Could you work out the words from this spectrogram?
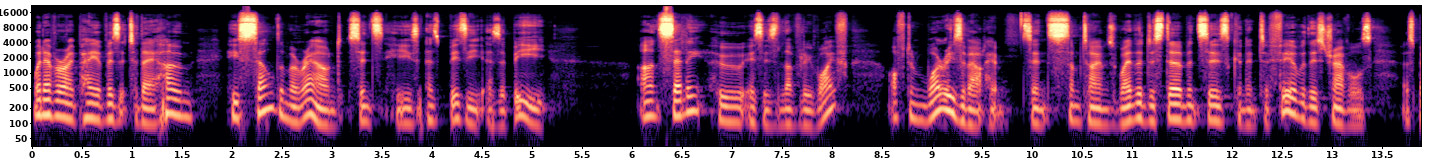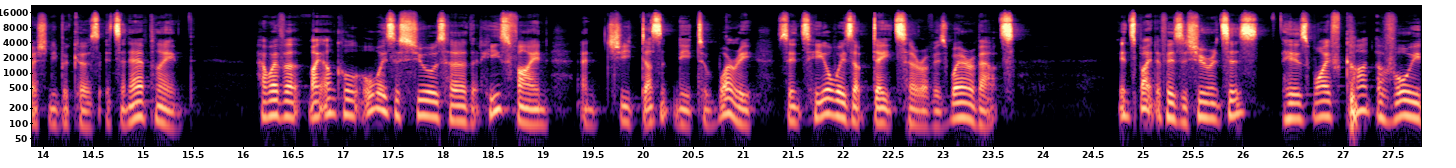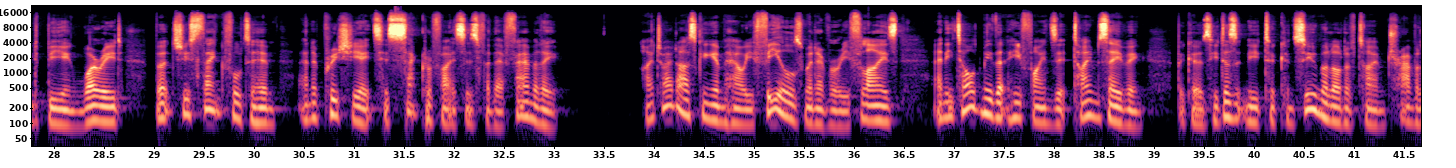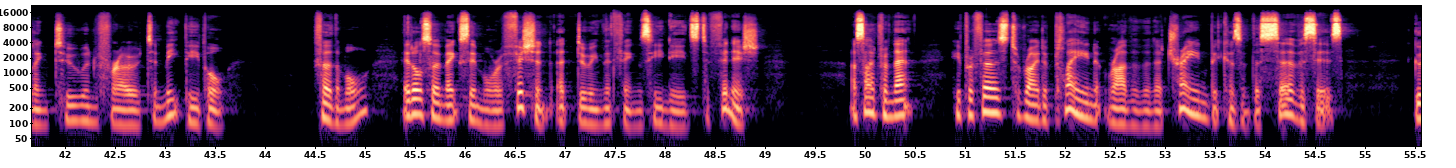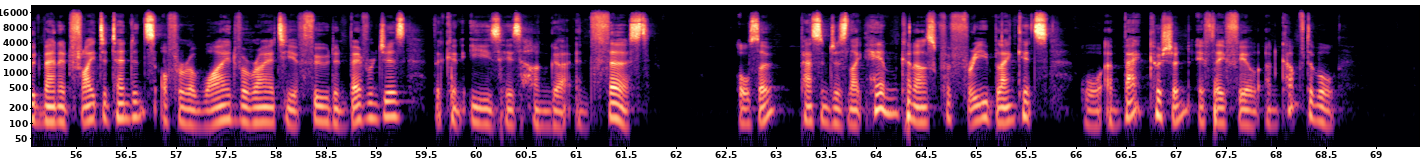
Whenever I pay a visit to their home, he's seldom around since he's as busy as a bee. Aunt Sally, who is his lovely wife, often worries about him since sometimes weather disturbances can interfere with his travels, especially because it's an airplane. However, my uncle always assures her that he's fine and she doesn't need to worry since he always updates her of his whereabouts. In spite of his assurances, his wife can't avoid being worried, but she's thankful to him and appreciates his sacrifices for their family. I tried asking him how he feels whenever he flies, and he told me that he finds it time saving because he doesn't need to consume a lot of time traveling to and fro to meet people. Furthermore, it also makes him more efficient at doing the things he needs to finish. Aside from that, he prefers to ride a plane rather than a train because of the services. Good mannered flight attendants offer a wide variety of food and beverages that can ease his hunger and thirst. Also, passengers like him can ask for free blankets or a back cushion if they feel uncomfortable.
